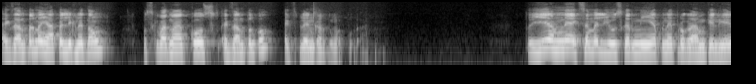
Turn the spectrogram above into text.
एग्ज़ाम्पल मैं यहाँ पे लिख लेता हूँ, उसके बाद मैं आपको उस एग्ज़ाम्पल को एक्सप्लेन कर दूँगा पूरा। तो ये हमने एक्सएमएल यूज़ करनी है अपने प्रोग्राम के लिए।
